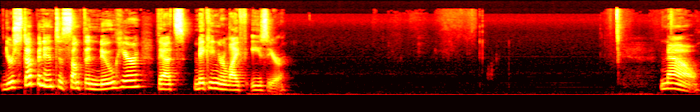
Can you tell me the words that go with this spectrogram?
you're stepping into something new here that's making your life easier. Now,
